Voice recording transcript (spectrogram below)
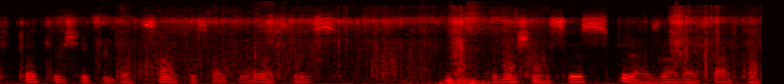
Dikkatli bir şekilde sakin sakin ararsanız bulma şansınız biraz daha belki artar.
